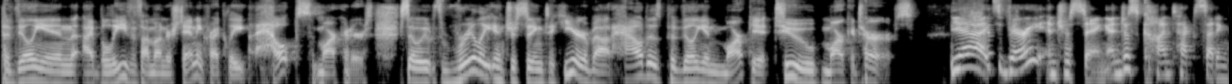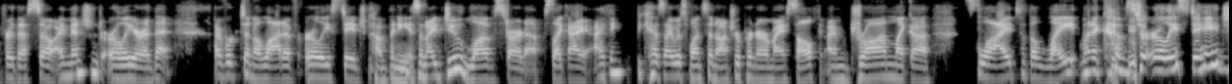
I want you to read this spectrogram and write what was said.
Pavilion, I believe if I'm understanding correctly, helps marketers. So it's really interesting to hear about how does Pavilion market to marketers? Yeah, it's very interesting and just context setting for this. So I mentioned earlier that I've worked in a lot of early stage companies and I do love startups. Like I I think because I was once an entrepreneur myself, I'm drawn like a fly to the light when it comes to early stage.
